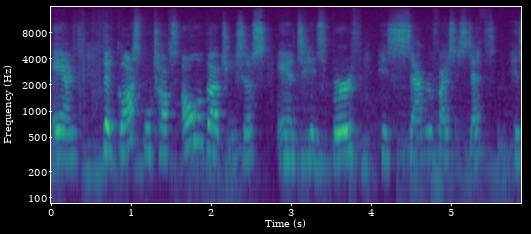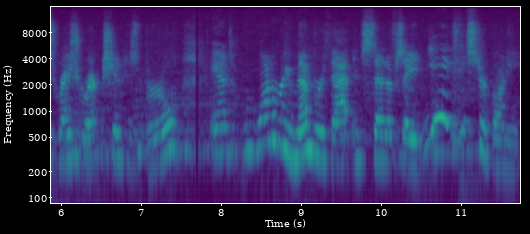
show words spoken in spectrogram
and the gospel talks all about Jesus and his birth, his sacrifice, his death, his resurrection, his burial, and we want to remember that instead of saying, Yay, Easter Bunny!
